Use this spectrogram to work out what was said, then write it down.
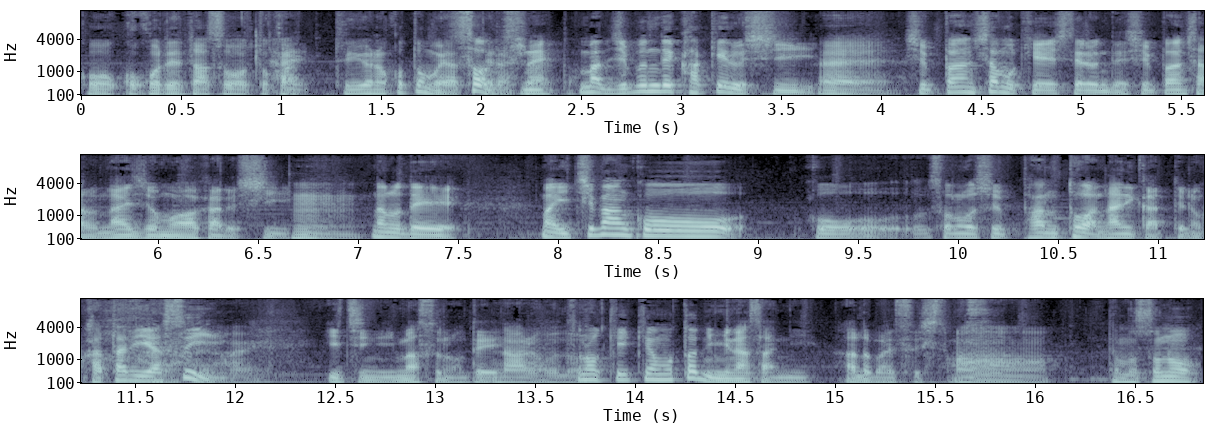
こうここで出そうとかはい。っていうようなこともやってそうですらっしゃると、、ね。まあ、自分で書けるし、え出版社も経営してるんで出版社の内情もわかるし、えうん。なので、まあ、一番こうこうその出版とは何かっていうのを語りやすいははは位置にいますので、なるほど。その経験をもとに皆さんにアドバイスしてます。でもその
